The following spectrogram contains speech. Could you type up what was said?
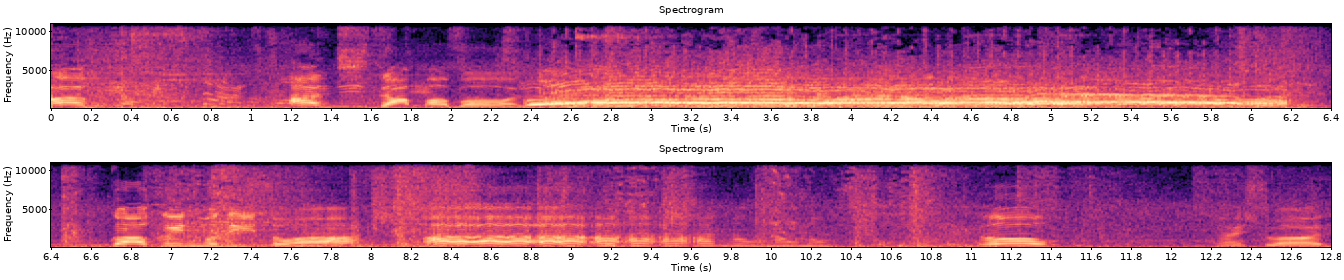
Bang! Unstoppable! Gagawin mo dito, ha? Ah, ah, ah, ah, ah, ah, ah, ah, no, no, no. No! Nice one.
